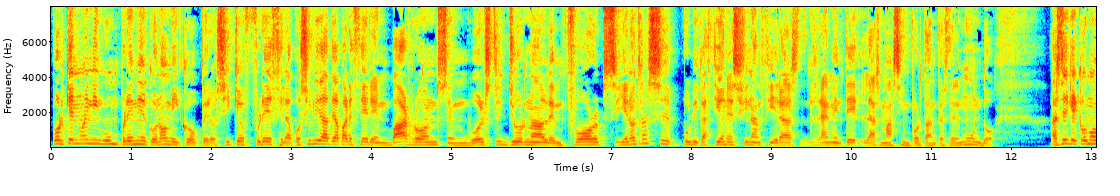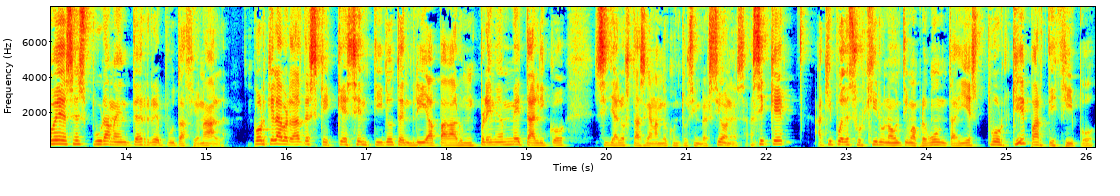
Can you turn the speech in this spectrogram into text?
Porque no hay ningún premio económico, pero sí que ofrece la posibilidad de aparecer en Barrons, en Wall Street Journal, en Forbes y en otras eh, publicaciones financieras realmente las más importantes del mundo. Así que como ves es puramente reputacional. Porque la verdad es que qué sentido tendría pagar un premio en metálico si ya lo estás ganando con tus inversiones. Así que Aquí puede surgir una última pregunta y es ¿por qué participo?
